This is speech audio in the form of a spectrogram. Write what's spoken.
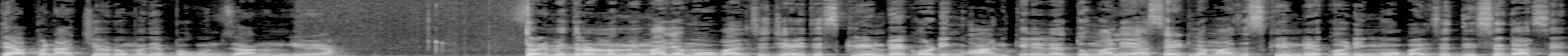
ते आपण आजच्या व्हिडिओमध्ये बघून जाणून घेऊया. तर मित्रांनो मी माझ्या मोबाईलचं जे आहे ते स्क्रीन रेकॉर्डिंग ऑन केलेलं आहे. तुम्हाला या साईडला माझं स्क्रीन रेकॉर्डिंग मोबाईलचं दिसत असेल.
